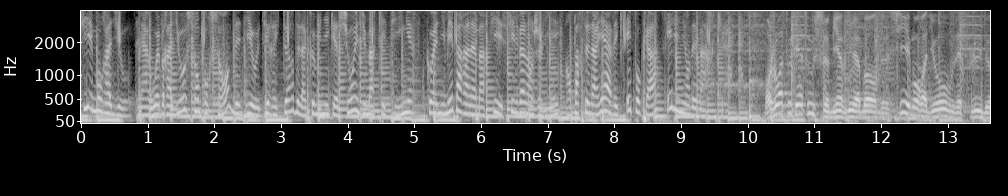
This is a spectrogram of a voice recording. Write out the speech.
CMO Radio, la web radio 100% dédiée aux directeurs de la communication et du marketing, co-animée par Alain Marty et Sylvain Langelier, en partenariat avec Epoca et l'Union des marques. Bonjour à toutes et à tous, bienvenue à bord de CMO Radio. Vous êtes plus de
